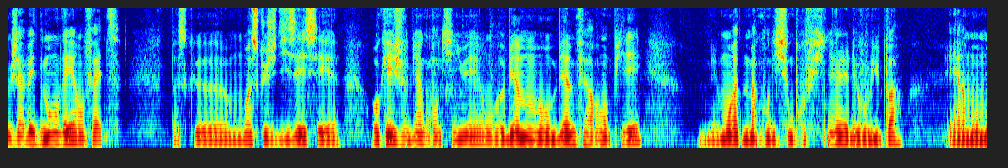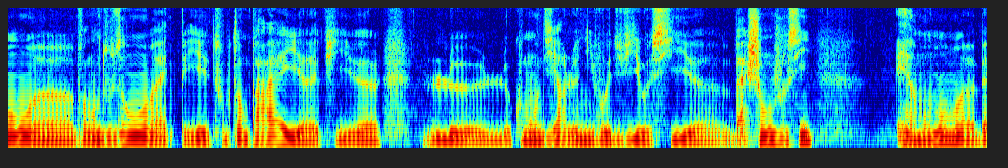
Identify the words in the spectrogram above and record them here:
j'avais demandé en fait. Parce que moi, ce que je disais, c'est ok, je veux bien continuer, on veut bien, bien me faire rempiler, mais moi, ma condition professionnelle, elle évolue pas. Et à un moment, euh, pendant 12 ans, être payé tout le temps pareil, et puis euh, le, comment dire, le niveau de vie aussi euh, bah, change aussi. Et à un moment, bah,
